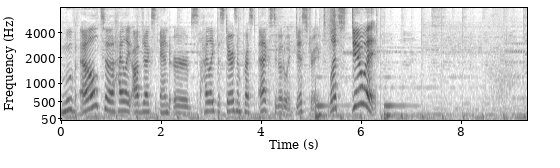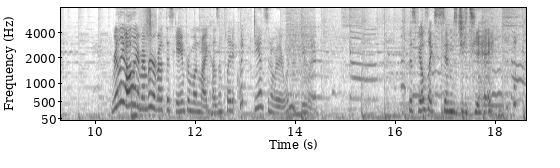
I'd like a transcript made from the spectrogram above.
Move L to highlight objects and Urbz. Highlight the stairs and press X to go to a district. Let's do it! Really, all I remember about this game from when my cousin played it. Quit dancing over there. What are you doing? This feels like Sims GTA.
